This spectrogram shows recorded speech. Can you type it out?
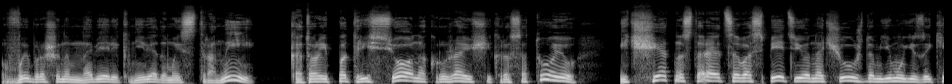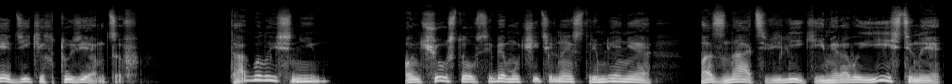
выброшенным на берег неведомой страны, который потрясен окружающей красотою и тщетно старается воспеть ее на чуждом ему языке диких туземцев. Так было и с ним. Он чувствовал в себе мучительное стремление познать великие мировые истины,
